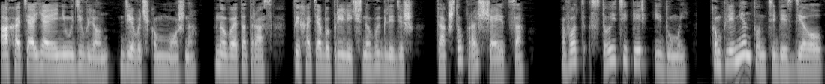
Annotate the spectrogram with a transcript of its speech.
а хотя я и не удивлен, девочкам можно. Но в этот раз ты хотя бы прилично выглядишь, так что прощается. Вот стой теперь и думай, комплимент он тебе сделал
